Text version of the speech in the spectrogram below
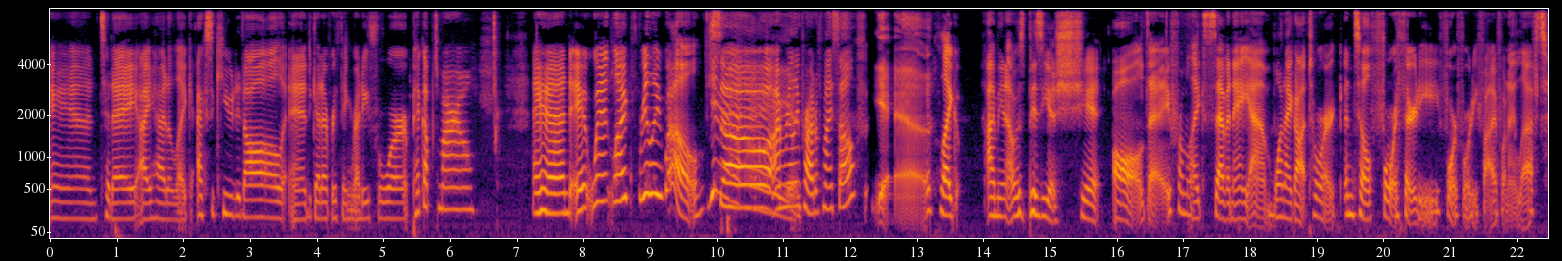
and today I had to like execute it all and get everything ready for pickup tomorrow. And it went like really well. So I'm really proud of myself. Yeah. Like, I mean, I was busy as shit all day from like 7 a.m. when I got to work until 4:30, 4:45 when I left.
